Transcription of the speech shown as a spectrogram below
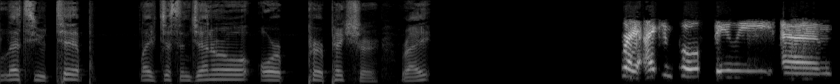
lets you tip, like just in general or per picture, right? Right, I can post daily and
